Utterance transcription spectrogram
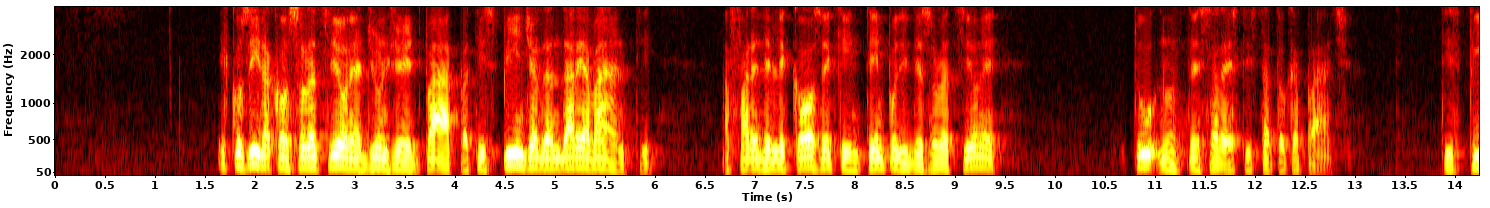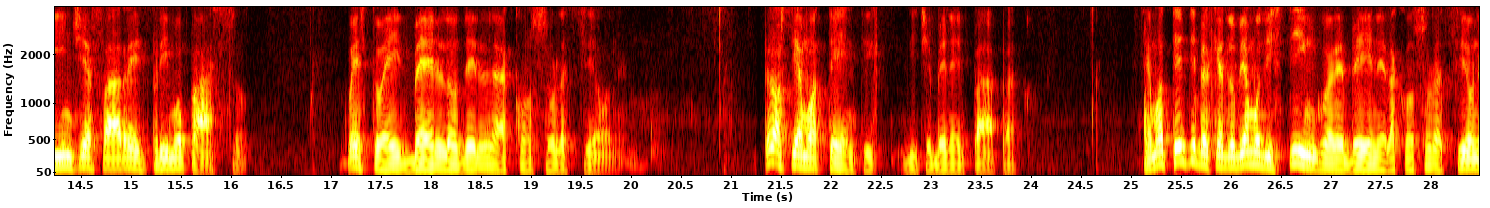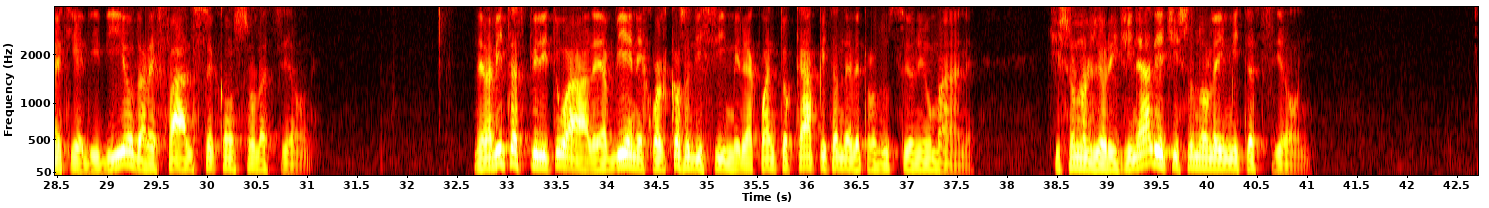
E così la consolazione, aggiunge il Papa, ti spinge ad andare avanti, a fare delle cose che in tempo di desolazione tu non ne saresti stato capace. Ti spinge a fare il primo passo. Questo è il bello della consolazione. Però stiamo attenti, dice bene il Papa. Stiamo attenti perché dobbiamo distinguere bene la consolazione che è di Dio dalle false consolazioni. Nella vita spirituale avviene qualcosa di simile a quanto capita nelle produzioni umane. Ci sono gli originali e ci sono le imitazioni.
